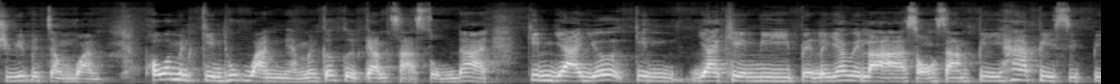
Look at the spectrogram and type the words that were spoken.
ชีวิตประจำวัน เพราะว่ามันกินทุกวันเนี่ยมันก็เกิดการสะสมได้ กินยาเยอะกินยาเคมีเป็นระยะเวลา2-3 ปี 5 ปี 10 ปี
